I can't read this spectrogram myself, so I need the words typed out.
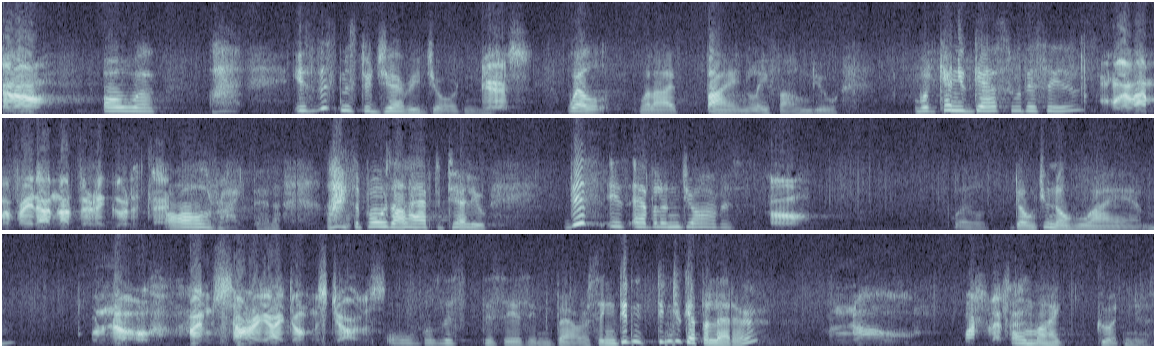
Hello? Oh, uh, is this Mr. Jerry Jordan? Yes. Well, well, I finally found you. Well, can you guess who this is? Well, I'm afraid I'm not very good at that. All right, then. I suppose I'll have to tell you. This is Evelyn Jarvis. Oh? Well, don't you know who I am? Well, no. I'm sorry, I don't, Miss Jarvis. Oh, well, this this is embarrassing. Didn't didn't you get the letter? No. What letter? Oh, my goodness.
